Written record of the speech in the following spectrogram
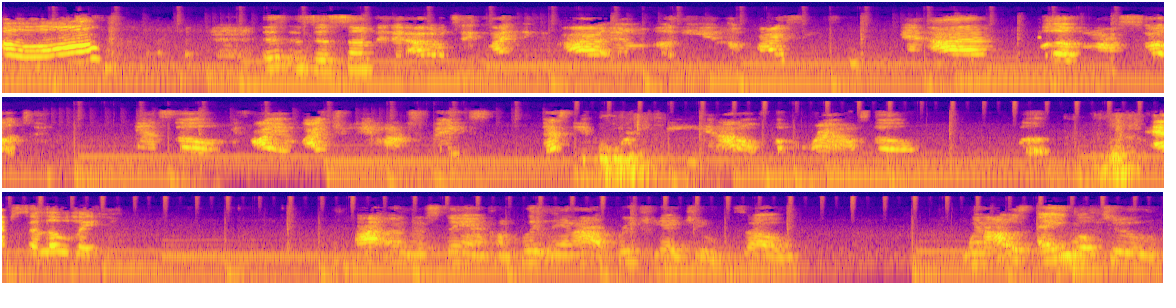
Oh. This is just something that I don't take lightly because I am, again, a Pisces, and I love my solitude. And so, if I invite you in my space, that's important to me, and I don't fuck around. So, look, Absolutely. I understand completely and I appreciate you. So when I was able to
